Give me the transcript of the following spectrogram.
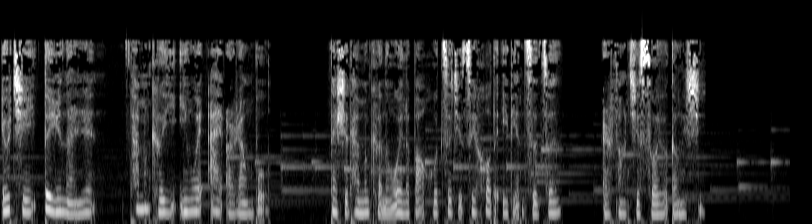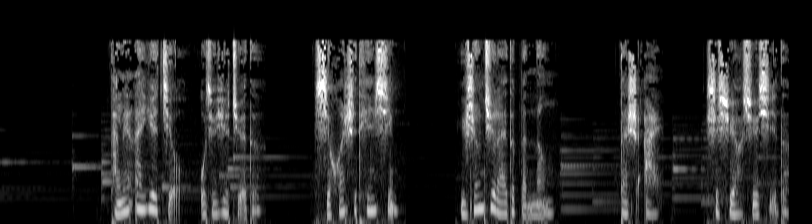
尤其对于男人，他们可以因为爱而让步，但是他们可能为了保护自己最后的一点自尊，而放弃所有东西。谈恋爱越久，我就越觉得，喜欢是天性，与生俱来的本能，但是爱，是需要学习的。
